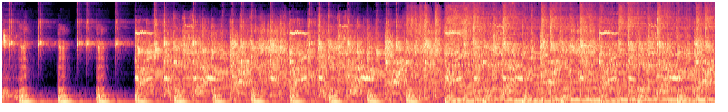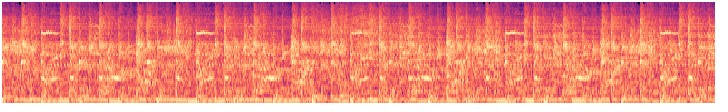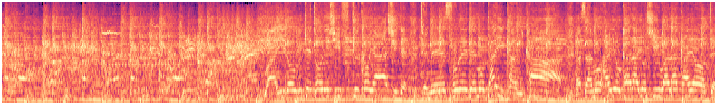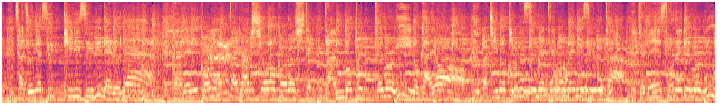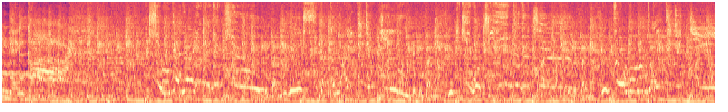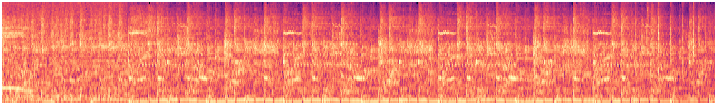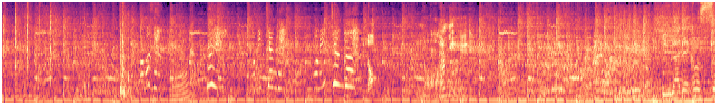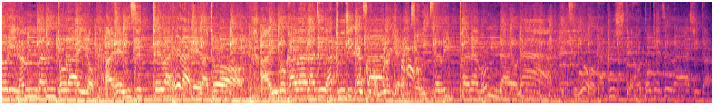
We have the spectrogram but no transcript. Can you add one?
Thank. 受け取り私服肥やしててめえそれでも大官か。朝も早から吉原通ってさぞやすっきりするだろうな。金に込まった百姓を殺して田んぼ取ってもいいのかよ。町の生娘手ごめにするたてめえそれでも裏でこっそり南蛮トライのアヘン吸ってはヘラヘラと愛も変わらず悪事化されてそいつは立派なもんだよな角を隠して仏ずらした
